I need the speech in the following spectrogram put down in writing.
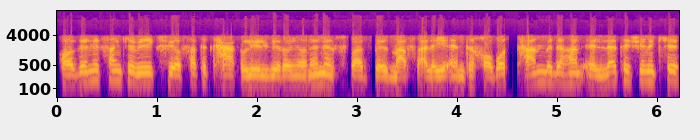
حاضر نیستن که به یک سیاست تقلیل گرایانه نسبت به مسئله انتخابات تن بدهن. علتش اینه که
